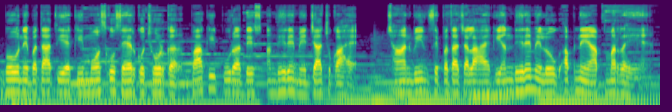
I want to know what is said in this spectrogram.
वो उन्हें बताती है कि मॉस्को शहर को छोड़कर बाकी पूरा देश अंधेरे में जा चुका है। छानबीन से पता चला है कि अंधेरे में लोग अपने आप मर रहे हैं।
